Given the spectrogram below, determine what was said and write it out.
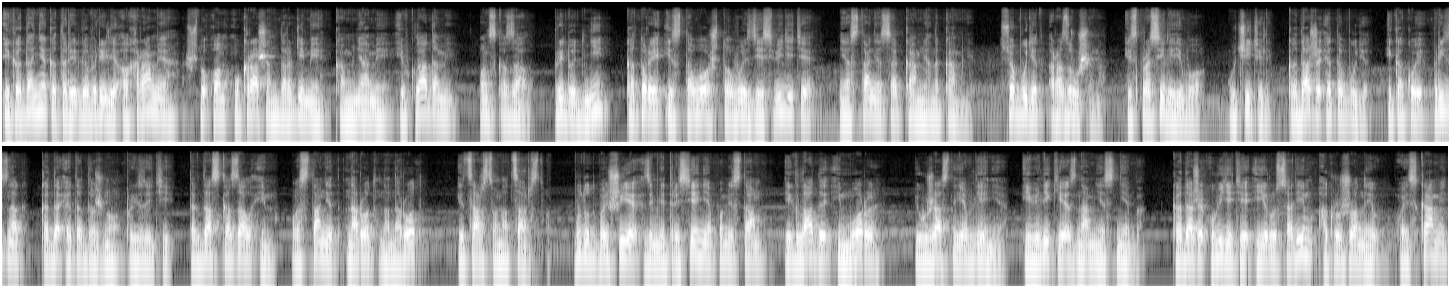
И когда некоторые говорили о храме, что он украшен дорогими камнями и вкладами, он сказал, «Придут дни, которые из того, что вы здесь видите, не останется камня на камне. Все будет разрушено». И спросили его, «Учитель, когда же это будет? И какой признак, когда это должно произойти?» Тогда сказал им, «Восстанет народ на народ и царство на царство. Будут большие землетрясения по местам, и глады, и моры, и ужасные явления, и великие знамения с неба. Когда же увидите Иерусалим, окруженный войсками,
